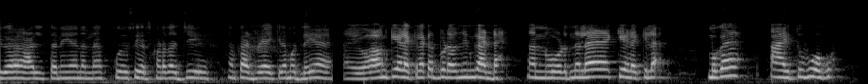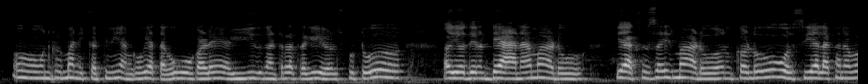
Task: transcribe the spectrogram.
ಈಗ ಅಲ್ಲಿ ತಾನೇ ನನ್ನ ಸೇರಿಸ್ಕೊಳೋದು ಅಜ್ಜಿ. ನನ್ನ ಕಂಡ್ರೆ ಆಯ್ಕೆ ಮೊದಲೇ. ಅಯ್ಯೋ, ಅವ್ನು ಕೇಳಕ್ಕಿಲ್ಲ ಕತ್ ಬಿಡೋ ನಿನ್ನ ಗಂಡ. ನಾನು ನೋಡಿದ್ಮೇಲೆ ಕೇಳಕ್ಕಿಲ್ಲ. ಮಗ, ಆಯಿತು ಹೋಗು. ಒಂದು ಮನೆ ಕತ್ತೀನಿ ಹಂಗೋ ಎತ್ತಾಗ ಹೋಗಾಳೆ. ಐದು ಗಂಟೆ ರಾತ್ರಿಗೆ ಏಳಿಸ್ಬಿಟ್ಟು ಅಯ್ಯೋ ದಿನ ಧ್ಯಾನ ಮಾಡು ಎಕ್ಸಸೈಸ್ ಮಾಡು ಅಂದ್ಕೊಂಡು ಒಸಿ ಎಲ್ಲ ಕಣವ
